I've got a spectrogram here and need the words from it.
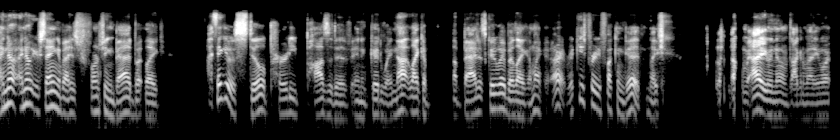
I know I know what you're saying about his performance being bad, but like I think it was still pretty positive in a good way. Not like a, a bad is good way, but like I'm like, all right, Ricky's pretty fucking good. Like I don't man, I don't even know what I'm talking about anymore.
